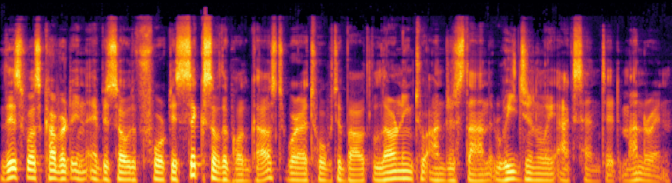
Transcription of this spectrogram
This was covered in episode 46 of the podcast, where I talked about learning to understand regionally accented Mandarin.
